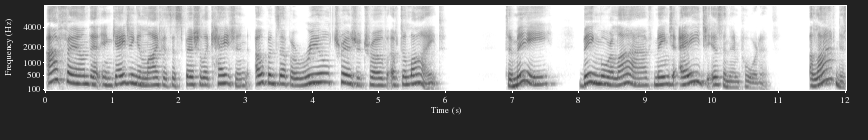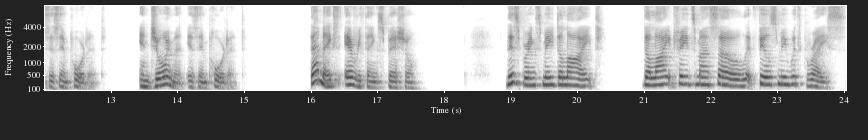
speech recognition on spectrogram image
I've found that engaging in life as a special occasion opens up a real treasure trove of delight. To me, being more alive means age isn't important. Aliveness is important. Enjoyment is important. That makes everything special. This brings me delight. Delight feeds my soul, it fills me with grace.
